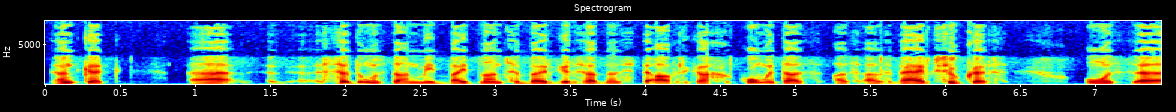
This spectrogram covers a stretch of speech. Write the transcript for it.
dink ek uh sit ons dan met buitelandse burgers wat na Suid-Afrika gekom het as as as werksoekers ons uh,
